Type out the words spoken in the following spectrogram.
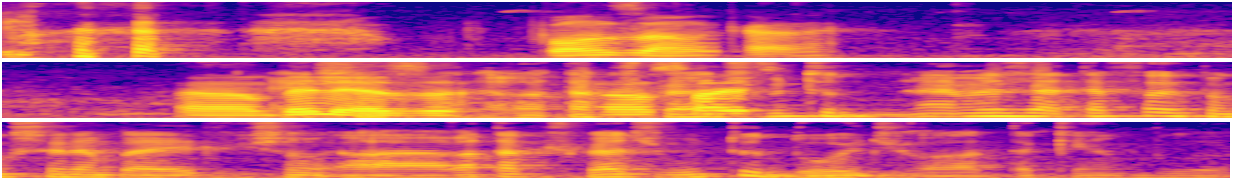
Bonzão, cara. Ah, Aí, beleza. Ela tá com Não, os só isso. muito. É, mas até foi bom que você lembra aí. que estão- Ela ela tá com os projetos muito doidos. Ela tá querendo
